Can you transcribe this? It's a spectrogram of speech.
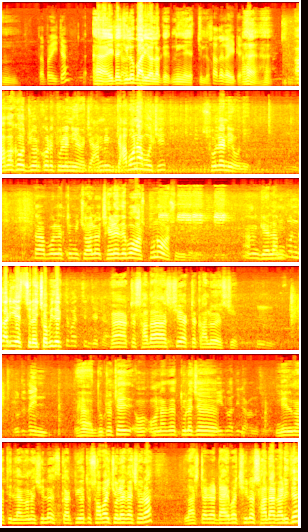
হুম। তারপরে এইটা? হ্যাঁ এটা ছিল বাড়িওয়ালাকে নিয়ে যাচ্ছিল। সাদা গাড়িটা। হ্যাঁ হ্যাঁ। আমাকেও জোর করে তুলে নিয়ে গেছে। আমি যাব না বলছি শুনেনি উনি তা বললে তুমি চলো ছেড়ে দেবো অস- কোনো অসুবিধা নেই। আমি গেলাম। কোন গাড়ি এসেছিল? ওই ছবি দেখতে পাচ্ছেন যেটা? হ্যাঁ একটা সাদা আসছে একটা কালো এসছে। দুটোতেই হ্যাঁ দুটোতেই ও- ওনাদের তুলেছে। নীলবাতি লাগানো ছিল। নীলমাতি লাগানো ছিল স্করপিও তো সবাই চলে গেছে ওরা। লাস্ট একটা ড্রাইভার ছিল সাদা গাড়িতে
